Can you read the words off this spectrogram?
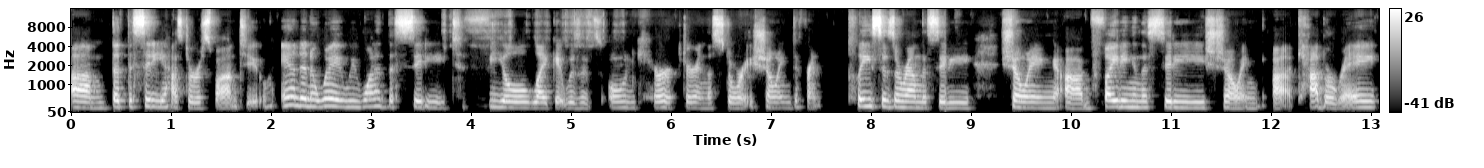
um, that the city has to respond to. And in a way, we wanted the city to feel like it was its own character in the story, showing different places around the city, showing, um, fighting in the city, showing, uh, cabaret,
